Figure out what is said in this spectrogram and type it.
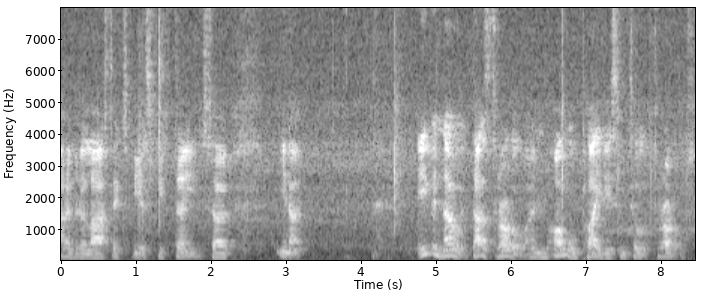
over the last XPS 15. So, you know, even though it does throttle, and I will play this until it throttles,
